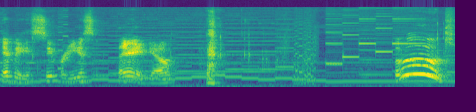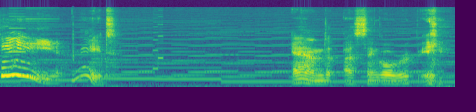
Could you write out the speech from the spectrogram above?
It'd be super useful. There you go. Ooh, key! Neat. And a single rupee.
